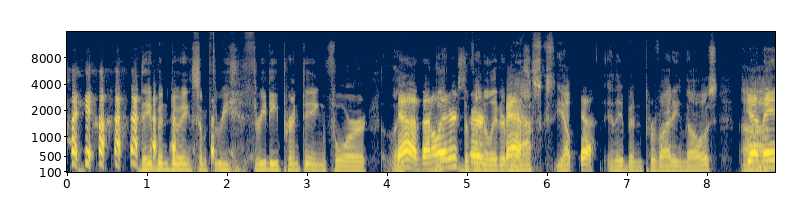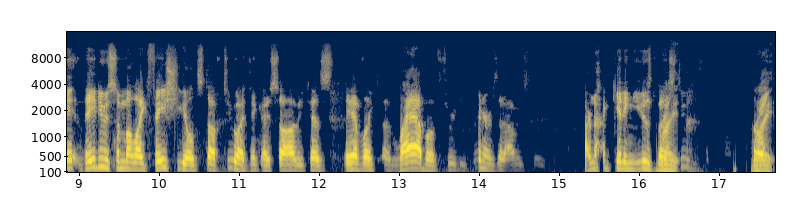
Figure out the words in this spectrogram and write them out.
yeah, yeah. they've been doing some three three D printing for like, Yeah, ventilators the, or ventilator masks. masks. Yep. Yeah. and they've been providing those. Yeah, Uh, and they they do some uh, like face shield stuff too. I think I saw because they have like a lab of 3D printers that obviously are not getting used by Right. students. So right.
